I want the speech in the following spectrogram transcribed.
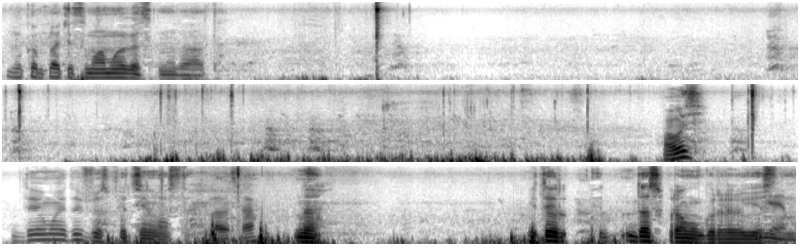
Nu că îmi place să mă amărăsc, nu de alta. Auzi? Dă-i mai de jos puțin la asta. La asta? Da. Uite, deasupra mugurelui este. E, mă.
